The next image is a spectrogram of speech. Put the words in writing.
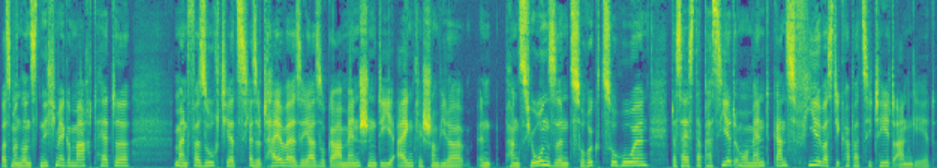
was man sonst nicht mehr gemacht hätte. Man versucht jetzt, also teilweise ja sogar Menschen, die eigentlich schon wieder in Pension sind, zurückzuholen. Das heißt, da passiert im Moment ganz viel, was die Kapazität angeht.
